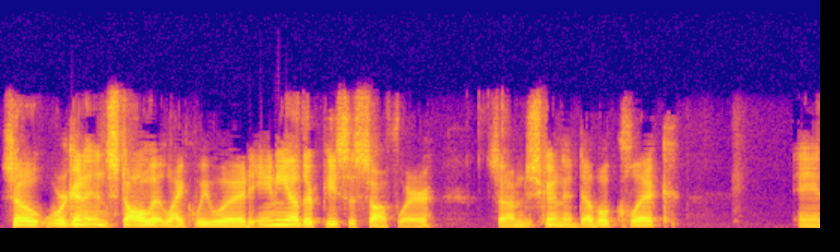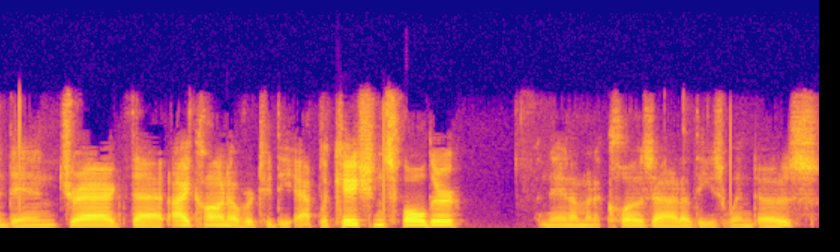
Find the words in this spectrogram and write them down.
So we're going to install it like we would any other piece of software. So I'm just going to double click and then drag that icon over to the applications folder. And then I'm going to close out of these windows.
